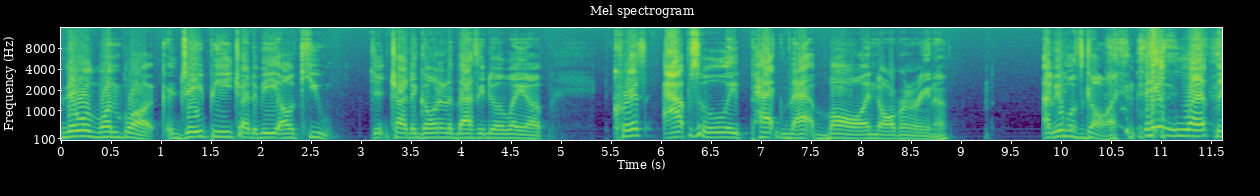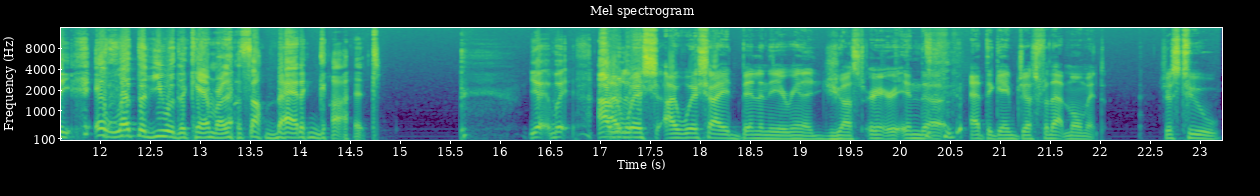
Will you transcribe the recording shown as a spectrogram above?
There was one block. JP tried to be all cute, j- tried to go into the basket do a layup. Chris absolutely packed that ball into Auburn Arena. I mean, it was gone. it left the it left the view of the camera. That's how bad it got. Yeah, but I, I really, wish I wish I had been in the arena just or in the at the game just for that moment, just to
